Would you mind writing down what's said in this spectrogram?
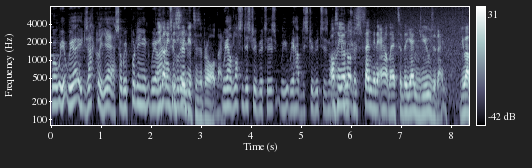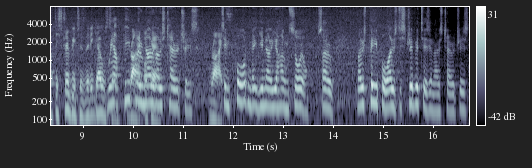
Well, we, we are, exactly, yeah. So we're putting in, we're you got any distributors abroad then? We have lots of distributors. We, we have distributors in oh, so you're not just sending it out there to the end user then? You have distributors that it goes We to? have people right, who know okay. those territories. Right. It's important that you know your home soil. So those people, those distributors in those territories,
